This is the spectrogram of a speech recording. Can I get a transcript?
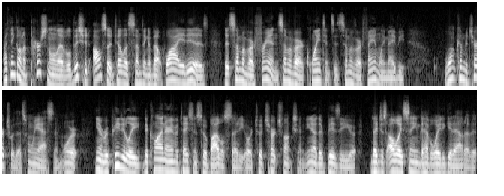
I think on a personal level, this should also tell us something about why it is that some of our friends, some of our acquaintances, some of our family maybe, won't come to church with us when we ask them, or you know, repeatedly decline our invitations to a Bible study or to a church function. You know, they're busy or they just always seem to have a way to get out of it.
